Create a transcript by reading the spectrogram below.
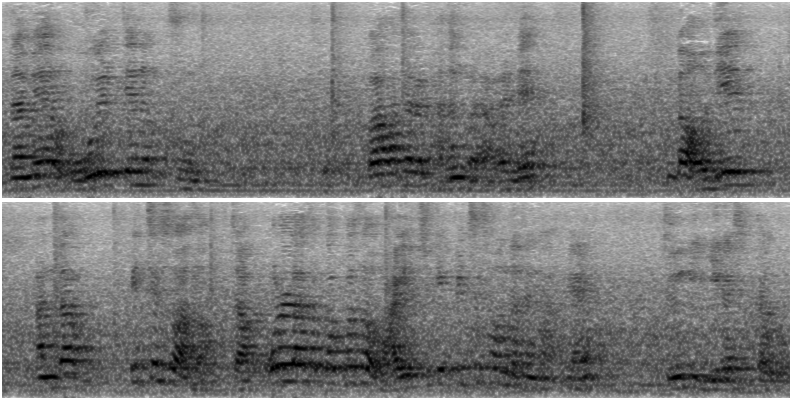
그 다음에 5일 때는 9가 화살을 받은 거야 원래? 그러니까 어디에 한다? 빛을 쏘아서. 자 올라서 꺾어서 Y축에 빛을 쏘는다 생각해. 주는 게 이해가 쉽다고.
